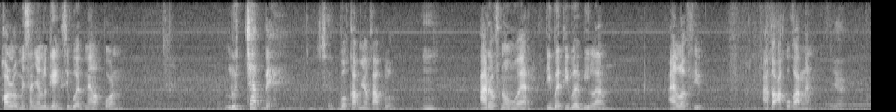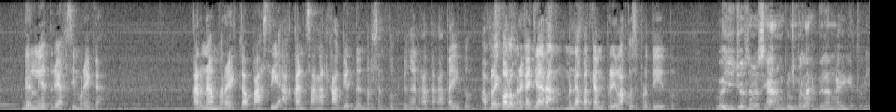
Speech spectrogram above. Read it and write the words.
kalau misalnya lu gengsi buat nelpon lu chat deh bokap nyokap lu. Hmm. out of nowhere tiba-tiba bilang I love you atau aku kangen. Ya dan lihat reaksi mereka. Karena mereka pasti akan sangat kaget dan tersentuh dengan kata-kata itu. Apalagi kalau mereka jarang mendapatkan perilaku seperti itu. Gue jujur sampai sekarang belum pernah bilang kayak gitu nih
